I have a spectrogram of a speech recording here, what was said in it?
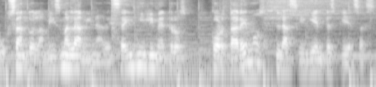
Usando la misma lámina de 6 milímetros, cortaremos las siguientes piezas.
